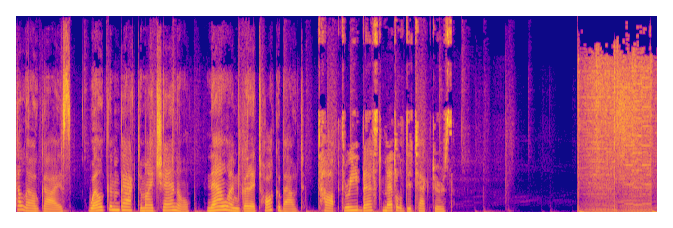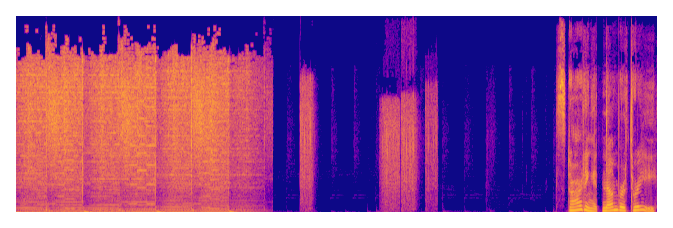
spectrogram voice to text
Hello guys, welcome back to my channel. Now I'm gonna talk about top 3 best metal detectors. Starting at number 3,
